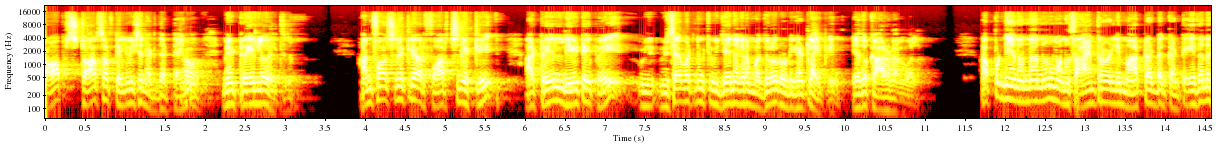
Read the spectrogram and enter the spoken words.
top stars of television at that time మేము ట్రైన్లో వెళ్తున్నాం. అన్ఫార్చునేట్లీ ఆర్ ఫార్చునేట్లీ ఆ ట్రైన్ లేట్ అయిపోయి వి- విశాఖపట్నానికి విజయనగరం మధ్యలో రెండు గంటలు అయిపోయింది. ఏదో కారణాల వల్ల. అప్పుడు నేను అన్నాను మనం సాయంత్రం వెళ్ళి మాట్లాడడం కంటే ఏదైనా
